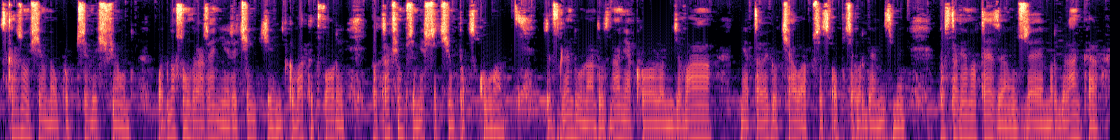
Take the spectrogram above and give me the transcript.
skarżą się na uporczywy świąt. Odnoszą wrażenie, że cienkie, nitkowate twory potrafią przemieszczać się pod skórą. Ze względu na doznania kolonizowania całego ciała przez obce organizmy, postawiono tezę, że morgelanka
